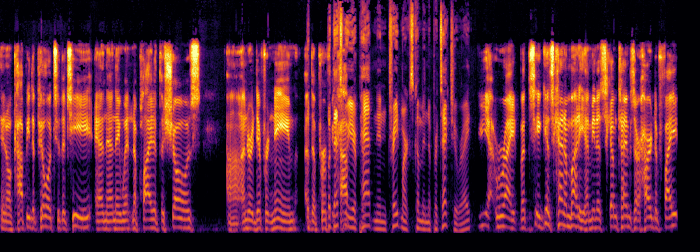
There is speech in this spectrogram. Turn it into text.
you know copied the pillow to the T, and then they went and applied at the shows uh, under a different name. uh, the perfect. But that's copy. where your patent and trademarks come in to protect you, right? Yeah, right. But see, it gets kind of muddy. I mean, it's sometimes they're hard to fight.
